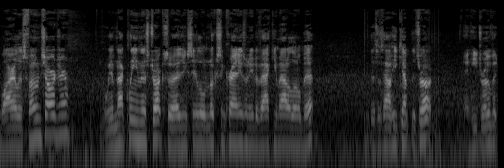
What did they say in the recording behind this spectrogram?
wireless phone charger. We have not cleaned this truck, so as you can see, little nooks and crannies, we need to vacuum out a little bit. This is how he kept the truck, and he drove it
